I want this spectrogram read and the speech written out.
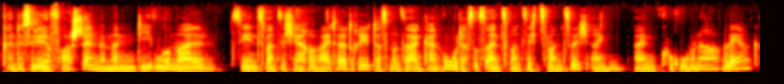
Könntest du dir vorstellen, wenn man die Uhr mal 10, 20 Jahre weiterdreht, dass man sagen kann, oh, das ist ein 2020, ein, ein Corona-Werk?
